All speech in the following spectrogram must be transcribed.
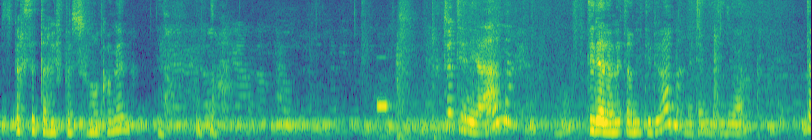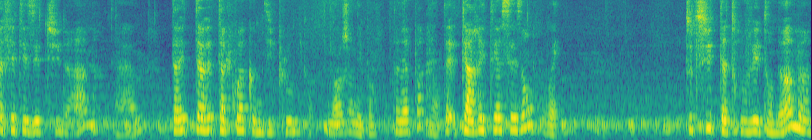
J'espère que ça t'arrive pas souvent quand même. Toi, t'es née à Ham? T'es née à la maternité de Ham? Maternité de. T'as fait tes études à Ham? À Ham. T'as, t'as- t'as quoi comme diplôme, toi? Non, j'en ai pas. T'en as pas? Non. T'as, t'es arrêtée à 16 ans? Ouais. Tout de suite, t'as trouvé ton homme?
